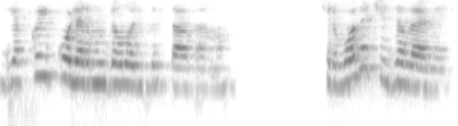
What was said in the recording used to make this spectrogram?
Який колір ми долоньки ставимо? Червоний чи зелений?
